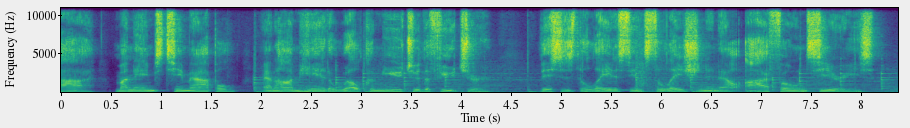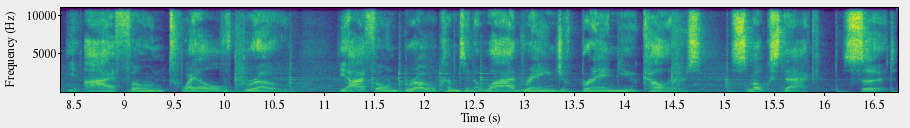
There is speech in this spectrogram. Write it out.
Hi, my name's Tim Apple, and I'm here to welcome you to the future. This is the latest installation in our iPhone series, the iPhone 12 Bro. The iPhone Bro comes in a wide range of brand new colors, smokestack, soot,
